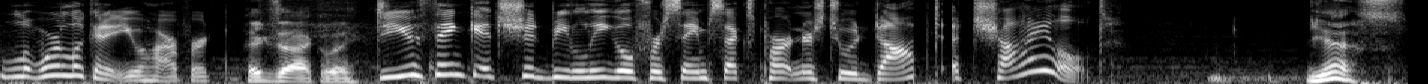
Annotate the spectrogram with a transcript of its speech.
L- We're looking at you, Harvard. Exactly. Do you think it should be legal for same sex partners to adopt a child? Yes.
